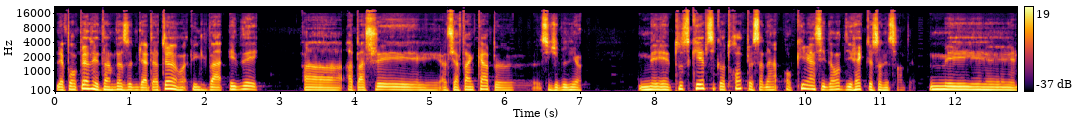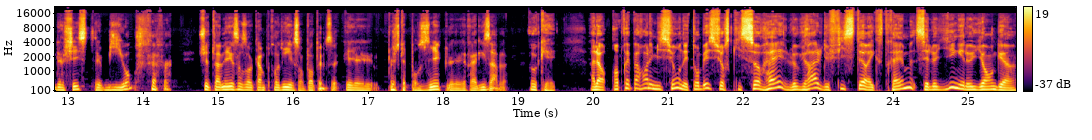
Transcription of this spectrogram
le popper est un vasodilatateur. Il va aider à, à passer un certain cap, si je veux dire. Mais tout ce qui est psychotrope, ça n'a aucune incidence directe sur le santé. Mais le schiste bio, cette année, sans aucun produit et sans popper, c'est plus que possible et réalisable. Ok. Alors, en préparant l'émission, on est tombé sur ce qui serait le Graal du fister extrême, c'est le yin et le yang.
